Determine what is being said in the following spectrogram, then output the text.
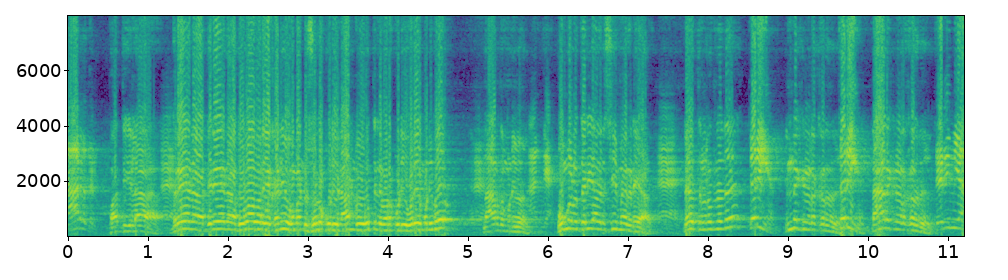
நாரதன். பாத்தீங்களா? திரேதா திரேதா துபாவரிய கலியுகம் என்று சொல்லக்கூடிய நான்கு யுகத்தில் வரக்கூடிய ஒரே முனிவர் நாரத முனிவர். உங்களுக்கு தெரியாத விஷயமே கிடையாது. நேத்து நடந்தது? தெரியும். இன்னைக்கு நடக்கிறது. தெரியும். நாளைக்கு நடக்கிறது. தெரியுமியா?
